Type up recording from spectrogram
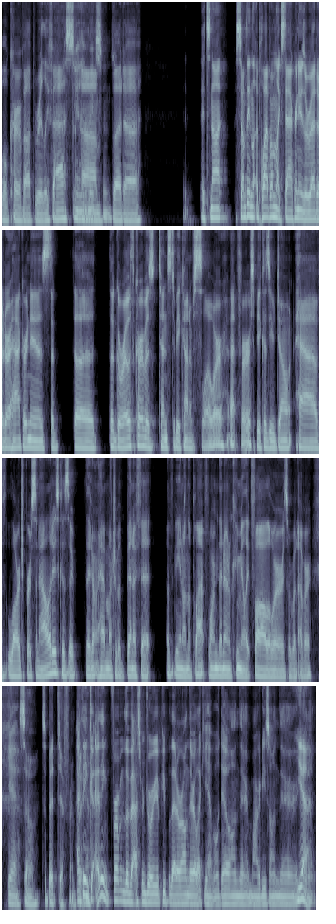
will curve up really fast. Yeah, Um. But uh, it's not something. A platform like Stacker News or Reddit or Hacker News. The the the growth curve is tends to be kind of slower at first because you don't have large personalities because they they don't have much of a benefit of being on the platform. They don't accumulate followers or whatever. Yeah. So it's a bit different. I think yeah. I think from the vast majority of people that are on there, like you have Odell on there, Marty's on there. you yeah, know,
